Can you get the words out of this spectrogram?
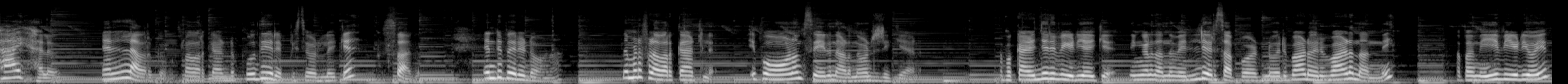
ഹായ് ഹലോ. എല്ലാവർക്കും ഫ്ലവർ കാർഡിന്റെ പുതിയൊരു എപ്പിസോഡിലേക്ക് സ്വാഗതം. എന്റെ പേര് ഡോണ. നമ്മുടെ ഫ്ലവർ കാർട്ടിൽ ഇപ്പോൾ ഓണം സെയിൽ നടന്നുകൊണ്ടിരിക്കുകയാണ്. അപ്പോൾ കഴിഞ്ഞൊരു വീഡിയോയ്ക്ക് നിങ്ങൾ തന്ന വലിയൊരു സപ്പോർട്ടിന് ഒരുപാട് ഒരുപാട് നന്ദി. അപ്പം ഈ വീഡിയോയും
